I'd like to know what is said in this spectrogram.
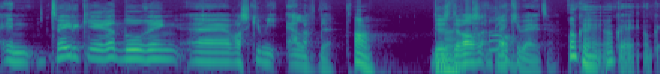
In de tweede keer Red Bull Ring eh, was Kimi 11e. Oh. Dus Nou. er was een plekje beter. Oké, oké, oké.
